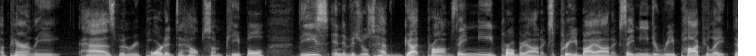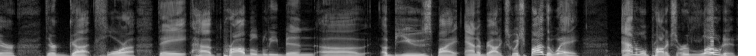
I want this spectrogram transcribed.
apparently has been reported to help some people. These individuals have gut problems. They need probiotics, prebiotics. They need to repopulate their their gut flora. They have probably been uh, abused by antibiotics, which, by the way, animal products are loaded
